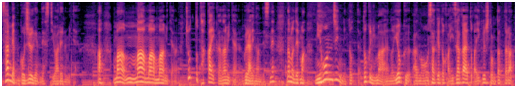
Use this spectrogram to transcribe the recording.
350元ですって言われるみたいな。あ、まあ、まあまあまあ、みたいな。ちょっと高いかなみたいなぐらいなんですね。なので、まあ、日本人にとっては、特にまあ、あの、よく、あの、お酒とか居酒屋とか行く人にだったら、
